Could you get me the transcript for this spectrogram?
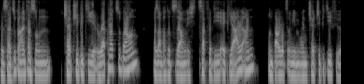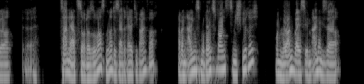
das ist halt super einfach, so ein ChatGPT-Wrapper zu bauen. Also einfach nur zu sagen, ich zapfe die API an und baue jetzt irgendwie mein ChatGPT für äh, Zahnärzte oder sowas. Ne? Das ist halt relativ einfach. Aber ein eigenes Modell zu bauen, ist ziemlich schwierig. Und Runway ist eben eine dieser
